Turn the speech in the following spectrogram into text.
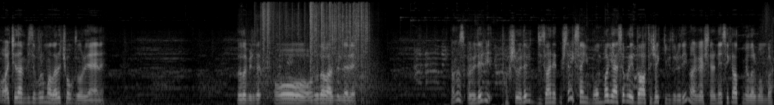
O açıdan bizi vurmaları çok zor yani. Burada da birileri... Oo, orada da var birileri. Yalnız öyle bir taşları öyle bir dizayn etmişler ki sanki bomba gelse burayı dağıtacak gibi duruyor değil mi arkadaşlar? Neyse ki atmıyorlar bomba.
